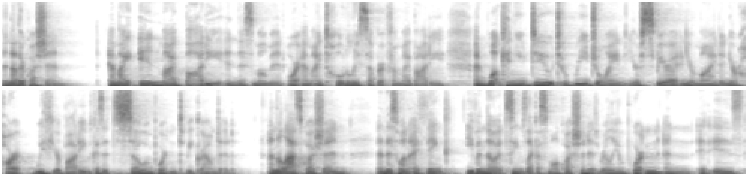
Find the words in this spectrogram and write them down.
Another question Am I in my body in this moment or am I totally separate from my body? And what can you do to rejoin your spirit and your mind and your heart with your body? Because it's so important to be grounded. And the last question, and this one I think, even though it seems like a small question, is really important. And it is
